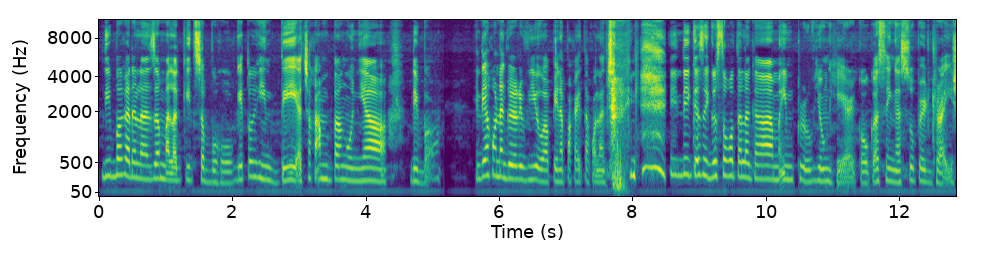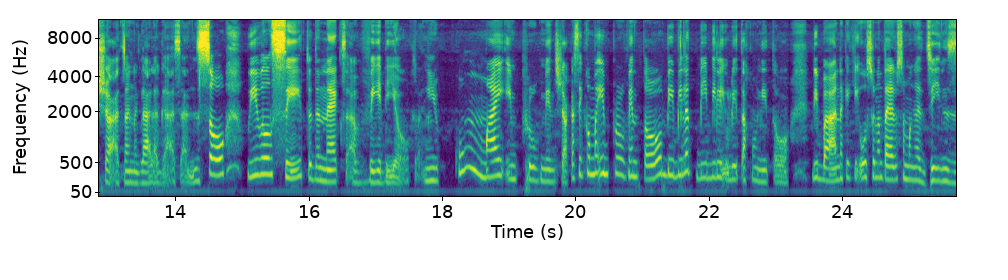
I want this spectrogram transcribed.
di ba kadalasan malagkit sa buhok? Ito hindi. At saka ang bango niya, di ba? Hindi ako nagre-review ah, pinapakita ko lang siya. hindi kasi gusto ko talaga ma-improve yung hair ko kasi nga super dry siya at ang naglalagasan. So, we will see to the next uh, video. Kung may improvement siya. Kasi kung may improvement to, bibili at bibili ulit ako nito. ba Nakikiuso lang tayo sa mga Gen Z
